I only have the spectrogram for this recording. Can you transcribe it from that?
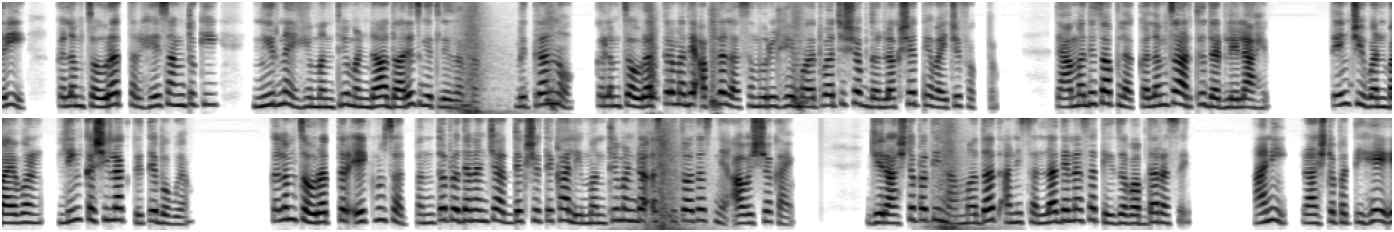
तरी कलम चौऱ्याहत्तर हे सांगतो की निर्णय हे मंत्रिमंडळाद्वारेच घेतले जातात. मित्रांनो कलम चौऱ्याहत्तरमध्ये आपल्याला समोरील हे महत्त्वाचे शब्द लक्षात ठेवायचे फक्त. त्यामध्येच आपला कलमचा अर्थ दडलेला आहे. त्यांची वन बाय वन लिंक कशी लागते ते बघूया. कलम चौऱ्याहत्तर एकनुसार पंतप्रधानांच्या अध्यक्षतेखाली मंत्रिमंडळ अस्तित्वात असणे आवश्यक आहे. जे राष्ट्रपतींना मदत आणि सल्ला देण्यासाठी जबाबदार असेल. आणि राष्ट्रपती हे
